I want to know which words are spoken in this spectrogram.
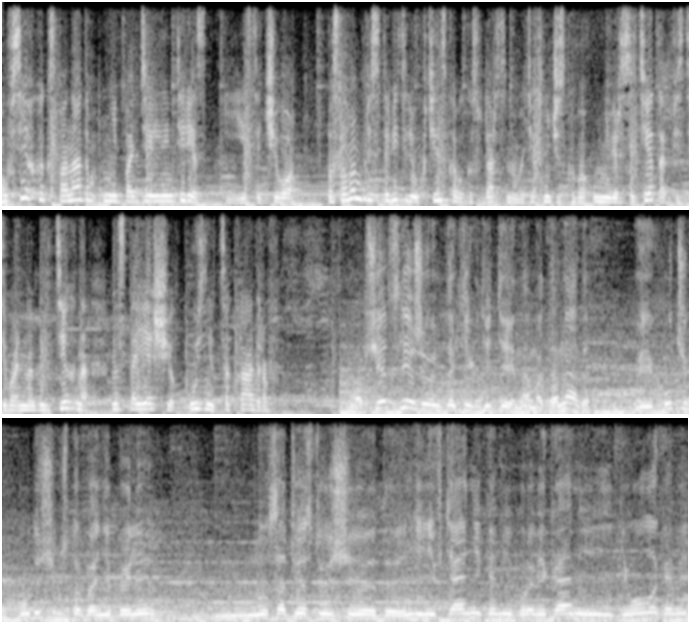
У всех к экспонатам неподдельный интерес, и есть от чего. По словам представителей Ухтинского государственного технического университета, фестиваль Нобельтехно – настоящая кузница кадров. Вообще отслеживаем таких детей, нам это надо. Мы их учим в будущем, чтобы они были ну, соответствующие это, и нефтяниками, и буровиками, и геологами.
